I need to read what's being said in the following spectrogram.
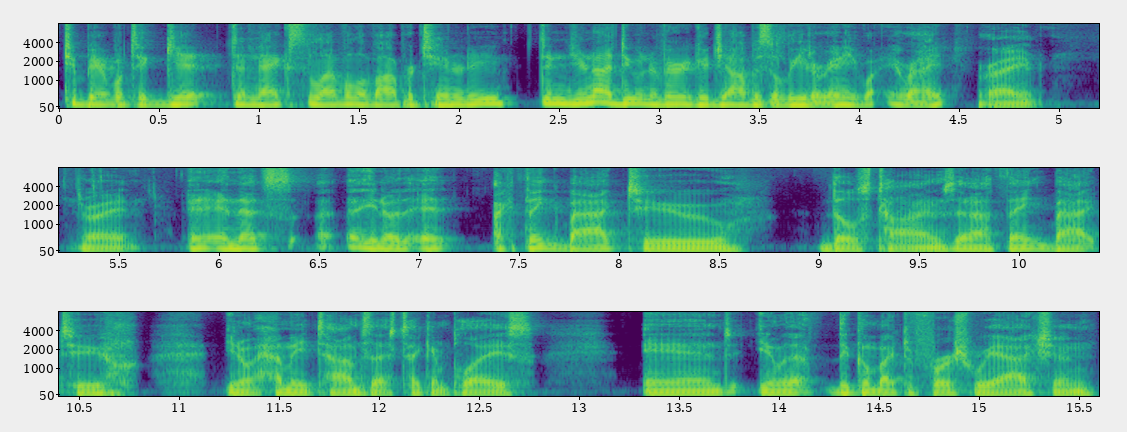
to be able to get the next level of opportunity, then you're not doing a very good job as a leader anyway, right? Right. Right. And, and that's, you know, I think back to those times and I think back to, you know, how many times that's taken place. And, you know, that, they go back to first reaction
